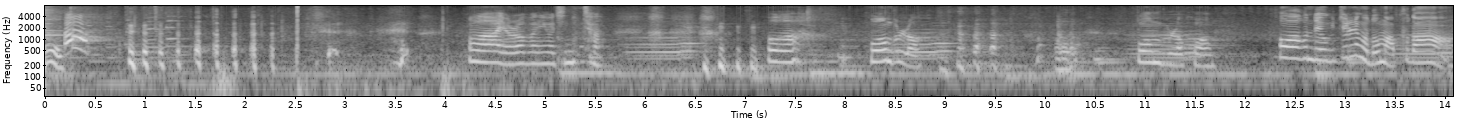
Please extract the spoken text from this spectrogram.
오! 와 여러분 이거 진짜 와 보험 불러 어? 보험 불러 보험 와 근데 여기 찔린 거 너무 아프다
